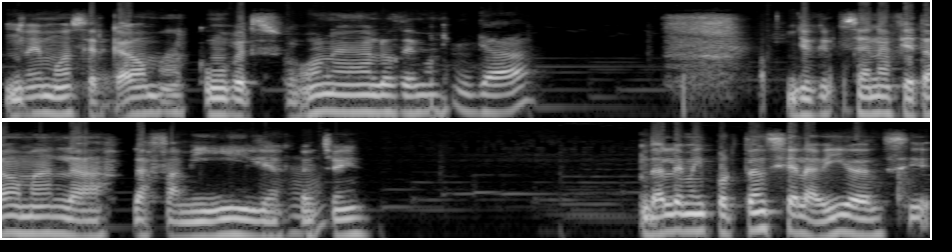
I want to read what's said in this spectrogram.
nos hemos acercado más como personas a los demás. Ya, Yo creo que se han afiatado más las las familias. ¿cachai? Darle más importancia a la vida sí.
